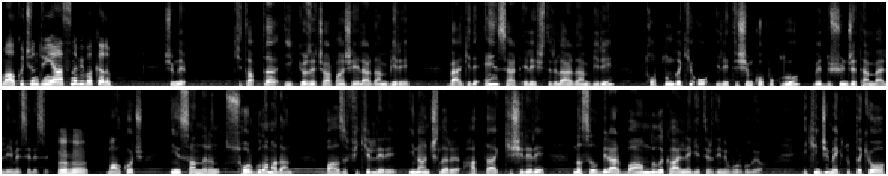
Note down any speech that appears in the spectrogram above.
Malkoç'un dünyasına bir bakalım. Şimdi, kitapta ilk göze çarpan şeylerden biri, belki de en sert eleştirilerden biri, toplumdaki o iletişim kopukluğu ve düşünce tembelliği meselesi. Hı hı. Malkoç, insanların sorgulamadan bazı fikirleri, inançları, hatta kişileri nasıl birer bağımlılık haline getirdiğini vurguluyor. İkinci mektuptaki o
